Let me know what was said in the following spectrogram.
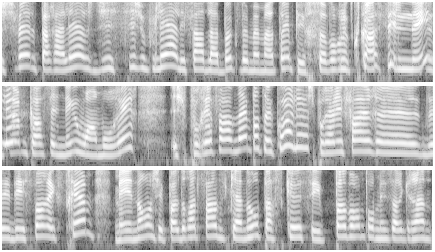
je fais le parallèle. Je dis, si je voulais aller faire de la boxe demain matin puis recevoir un coup de casser le nez, c'est ça, me casser le nez ou en mourir, je pourrais faire n'importe quoi, là. Je pourrais aller faire euh, des, des, sports extrêmes. Mais non, j'ai pas le droit de faire du canot parce que c'est pas bon pour mes organes,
